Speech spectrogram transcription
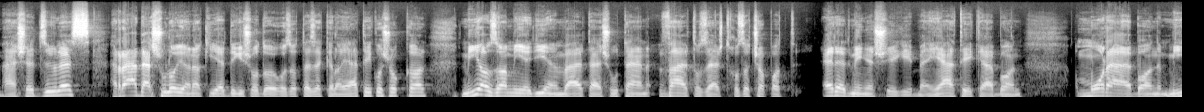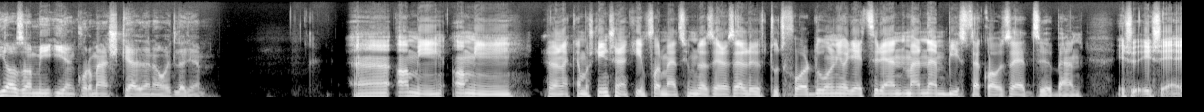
más edző lesz, ráadásul olyan, aki eddig is ott dolgozott ezekkel a játékosokkal. Mi az, ami egy ilyen váltás után változást hoz a csapat eredményességében, játékában, morálban, mi az, ami ilyenkor más kellene, hogy legyen? Uh, ami, ami nekem most nincsenek információm, de azért az elő tud fordulni, hogy egyszerűen már nem bíztak az edzőben. És, és e,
